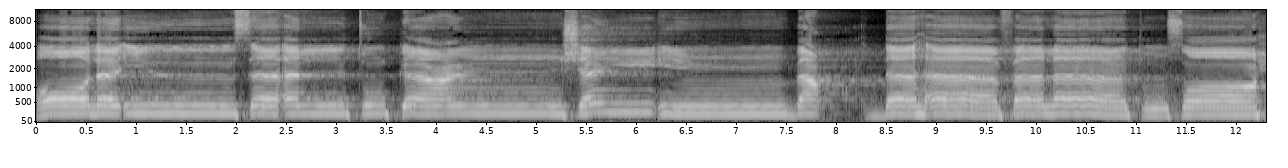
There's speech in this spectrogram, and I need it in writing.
قال إن سألتك عن شيء بعد بعدها فلا تصاحبني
